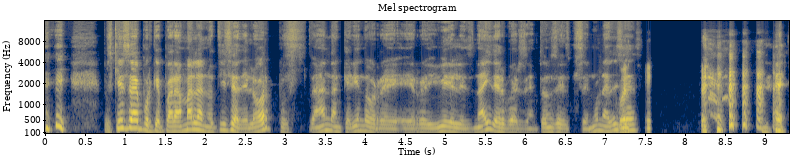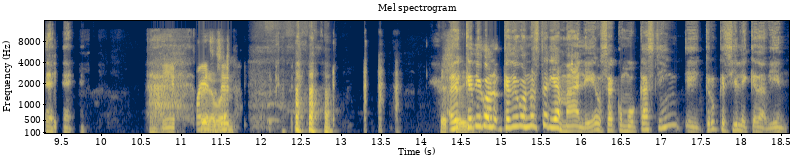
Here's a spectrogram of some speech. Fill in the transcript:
pues quién sabe, porque para mala noticia de Lord, pues andan queriendo eh, revivir el Snyderverse, entonces pues en una de esas. Pero bueno. ¿Qué digo? ¿Qué digo? No estaría mal, ¿eh? O sea, como casting, eh, creo que sí le queda bien.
